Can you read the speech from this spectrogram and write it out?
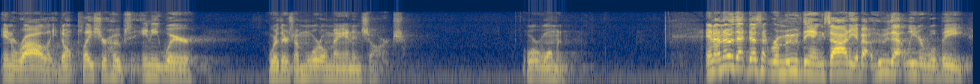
in Raleigh. Don't place your hopes anywhere where there's a mortal man in charge or woman. And I know that doesn't remove the anxiety about who that leader will be.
